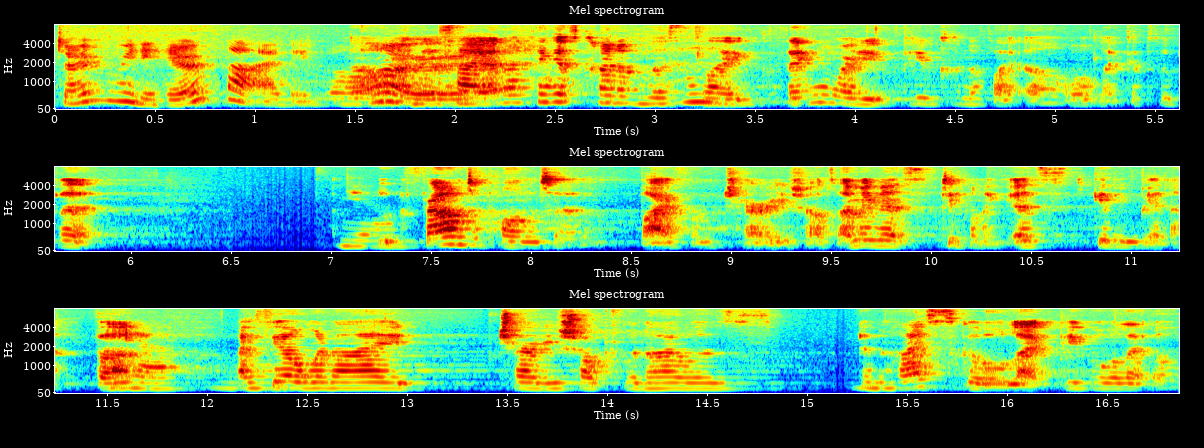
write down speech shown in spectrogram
don't really hear of that anymore. no, and it's like and I think it's kind of this like thing where you, people kind of like, oh, like it's a bit yeah, frowned upon to buy from charity shops. I mean, it's definitely it's getting better, but yeah, I feel when I charity shopped when I was in high school, like people were like, oh,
